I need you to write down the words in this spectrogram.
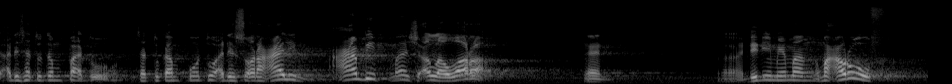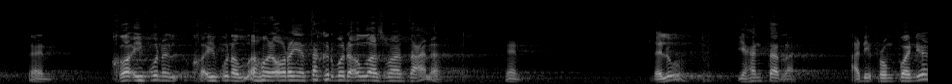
ada satu tempat tu, satu kampung tu ada seorang alim, abid masya-Allah wara. Kan? Ha, dia ni memang ma'ruf. Kan? Khaifun khaifun Allah orang yang takut kepada Allah Subhanahu taala. Kan? Lalu dihantarlah adik perempuan dia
